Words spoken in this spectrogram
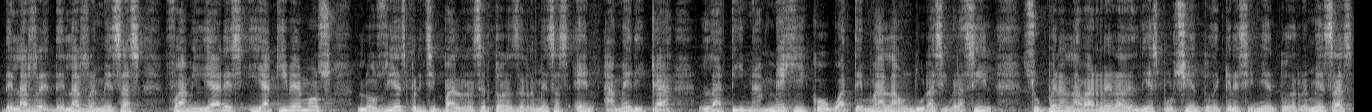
de las, de las remesas familiares y aquí vemos los 10 principales receptores de remesas en América Latina. México, Guatemala, Honduras y Brasil superan la barrera del 10% de crecimiento de remesas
